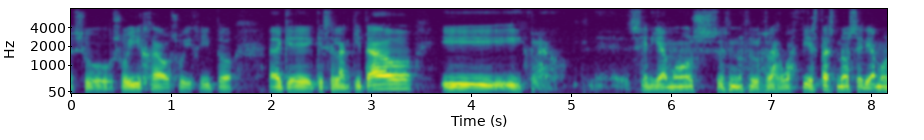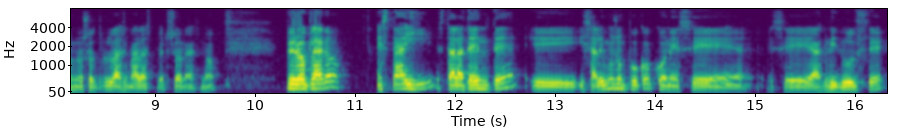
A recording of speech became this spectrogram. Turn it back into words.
su, su, hija o su hijito eh, que, que, se la han quitado, y, y claro, seríamos los aguafiestas, no, seríamos nosotros las malas personas, ¿no? Pero claro, está ahí, está latente y, salimos un poco con ese, ese, agridulce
